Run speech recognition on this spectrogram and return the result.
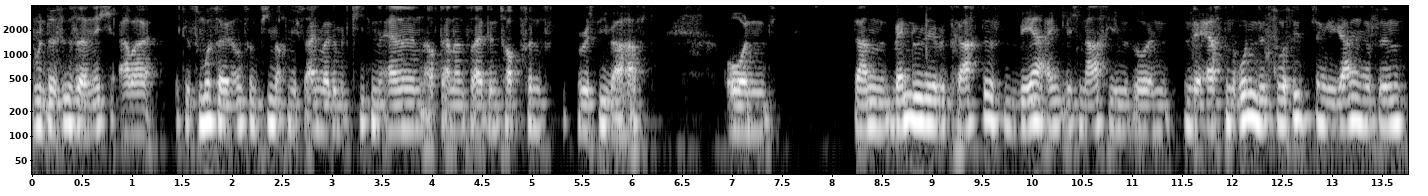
Und das ist er nicht, aber das muss er in unserem Team auch nicht sein, weil du mit Keaton Allen auf der anderen Seite den Top 5 Receiver hast. Und dann, wenn du dir betrachtest, wer eigentlich nach ihm so in, in der ersten Runde 2017 gegangen sind,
